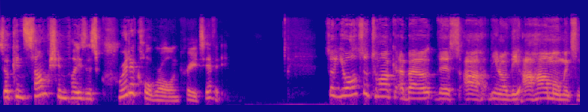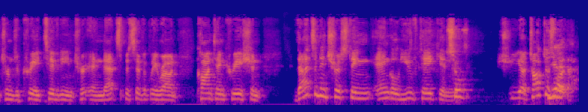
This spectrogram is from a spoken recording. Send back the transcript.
So consumption plays this critical role in creativity. So you also talk about this, uh, you know, the aha moments in terms of creativity, and, and that specifically around content creation. That's an interesting angle you've taken. So, yeah, talk to us yeah, about that.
